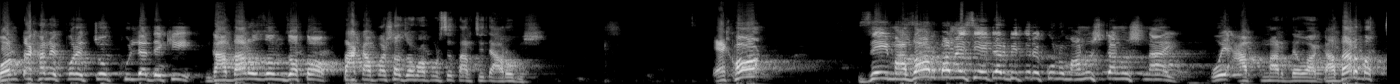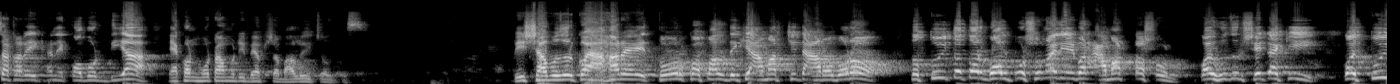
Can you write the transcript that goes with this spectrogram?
ঘণ্টা খানেক পরে চোখ খুললে দেখি গাদার ওজন যত, টাকা পয়সা জমা পড়ছে তার চেয়ে আরও বেশি। এখন যেই মাজার বানাইছে, এটার ভিতরে কোনো মানুষ টানুষ নাই। ওই আপনার দেওয়া গাদার বাচ্চাটার এখানে কবর দিয়া এখন মোটামুটি ব্যবসা ভালোই চলতেছে। পিসা বুজুর কয় আহারে, তোর কপাল দেখি আমার চেয়ে আরও বড়? তো তুই তো তোর গল্প শোনাইলি, এবার আমারটা শোন। কয়, হুজুর, সেটা কি? কয়, তুই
